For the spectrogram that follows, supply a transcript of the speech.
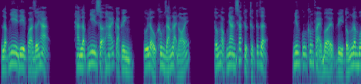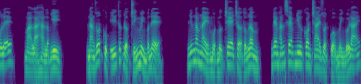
lập nhi đi quá giới hạn. Hàn lập nhi sợ hãi cả kinh, túi đầu không dám lại nói. Tống ngọc nhan xác thực thực tức giận. Nhưng cũng không phải bởi vì tống lâm vô lễ, mà là hàn lập nhi. Nàng rốt cục ý thức được chính mình vấn đề. Những năm này một mực che chở tống lâm, đem hắn xem như con trai ruột của mình đối đãi.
